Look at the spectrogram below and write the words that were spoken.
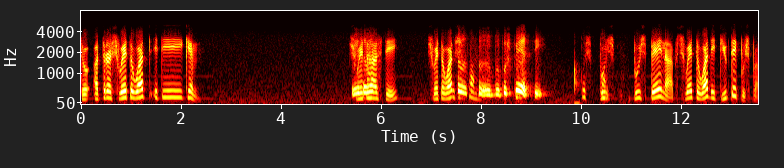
तु अत्र श्वेतवत् इति किम् श्वेतः अस्ति। श्वेतवत्? पुष्पे। अस्ति। पुष्पं पुष् पुष्पे न श्वेतवत् इत्युक्ते पुष्पं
